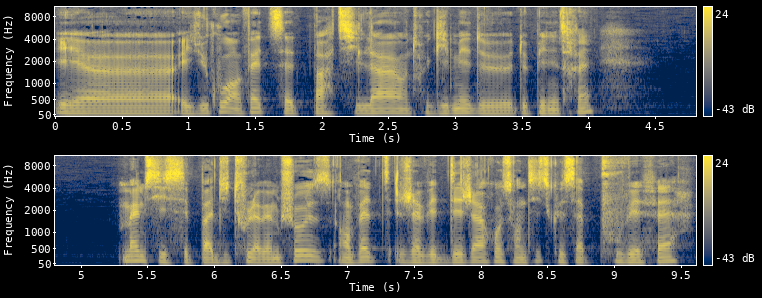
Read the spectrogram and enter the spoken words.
Et, euh, et du coup, en fait, cette partie-là, entre guillemets, de, de pénétrer, même si c'est pas du tout la même chose, en fait, j'avais déjà ressenti ce que ça pouvait faire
